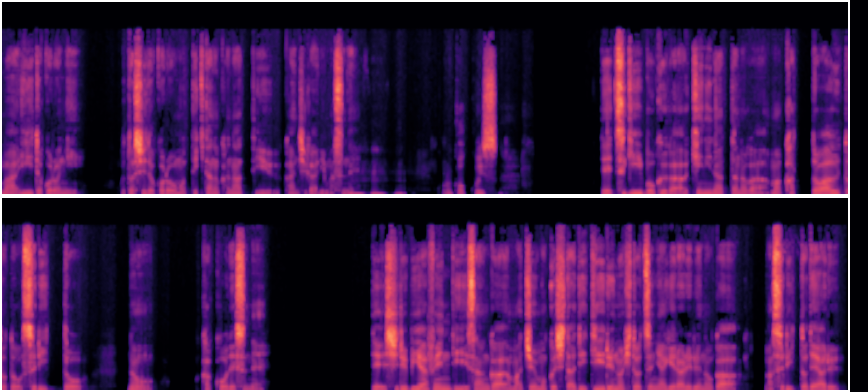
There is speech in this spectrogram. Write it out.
まあいいところに落としどころを持ってきたのかなっていう感じがありますね。うんうんうんこれかっこいいっすね。で、次僕が気になったのが、まあカットアウトとスリットの加工ですね。で、シルビア・フェンディさんが、まあ、注目したディティールの一つに挙げられるのが、まあ、スリットである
